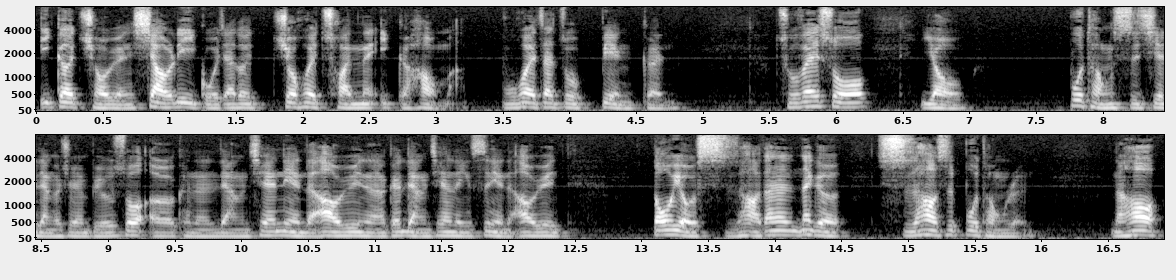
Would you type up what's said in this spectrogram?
一个球员效力国家队就会穿那一个号码，不会再做变更，除非说有不同时期的两个球员，比如说呃，可能两千年的奥运啊，跟两千零四年的奥运都有十号，但是那个十号是不同人。然后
